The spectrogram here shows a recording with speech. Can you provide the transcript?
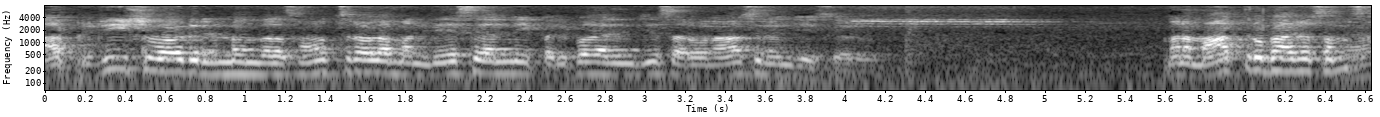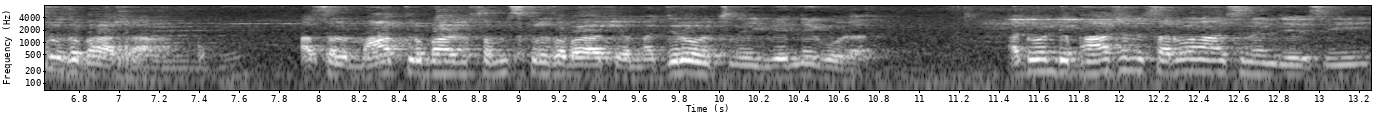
ఆ బ్రిటిష్ వాడు రెండు వందల సంవత్సరాల మన దేశాన్ని పరిపాలించి సర్వనాశనం చేశాడు. మన మాతృభాష సంస్కృత భాష. అసలు మాతృభాష సంస్కృత భాష మధ్యలో వచ్చిన ఇవన్నీ కూడా. అటువంటి భాషను సర్వనాశనం చేసి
